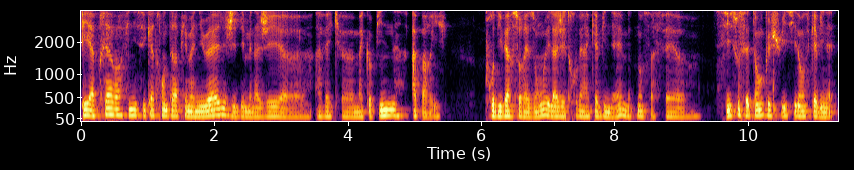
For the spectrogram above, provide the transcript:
Et après avoir fini ces 4 ans de thérapie manuelle, j'ai déménagé euh, avec euh, ma copine à Paris pour diverses raisons. Et là, j'ai trouvé un cabinet. Maintenant, ça fait 6 ou 7 ans que je suis ici dans ce cabinet,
